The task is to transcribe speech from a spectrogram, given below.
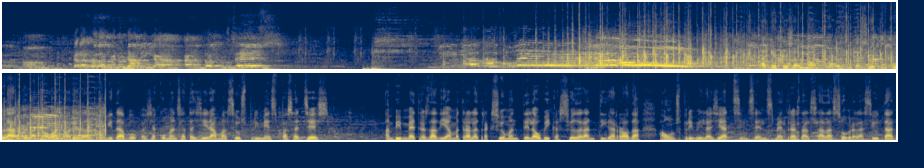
El nom de la roda panoràmica amb tot procés. Aquest és el nom de reputació popular de la nova Nòria del Tibidabo, que ja ha començat a girar amb els seus primers passatgers. Amb 20 metres de diàmetre, l'atracció manté la ubicació de l'antiga roda, a uns privilegiats 500 metres d'alçada sobre la ciutat.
